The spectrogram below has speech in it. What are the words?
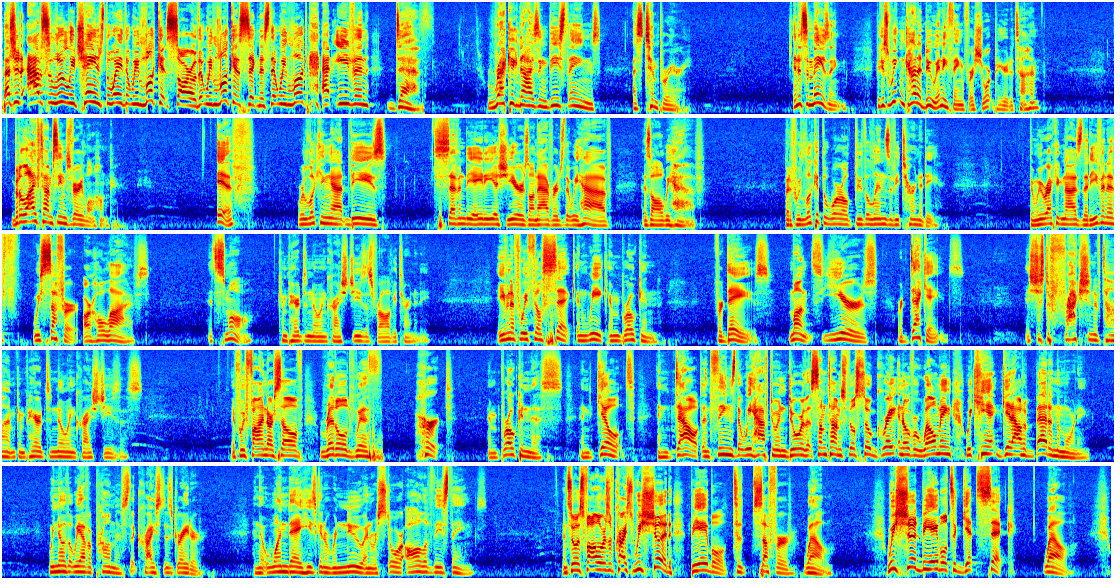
That should absolutely change the way that we look at sorrow, that we look at sickness, that we look at even death. Recognizing these things as temporary. And it's amazing because we can kind of do anything for a short period of time, but a lifetime seems very long. If we're looking at these 70, 80 ish years on average that we have as all we have. But if we look at the world through the lens of eternity, then we recognize that even if we suffer our whole lives, it's small compared to knowing Christ Jesus for all of eternity. Even if we feel sick and weak and broken for days, months, years, or decades, it's just a fraction of time compared to knowing Christ Jesus. If we find ourselves riddled with hurt and brokenness and guilt and doubt and things that we have to endure that sometimes feel so great and overwhelming we can't get out of bed in the morning, we know that we have a promise that Christ is greater and that one day he's going to renew and restore all of these things. And so, as followers of Christ, we should be able to suffer well. We should be able to get sick well.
